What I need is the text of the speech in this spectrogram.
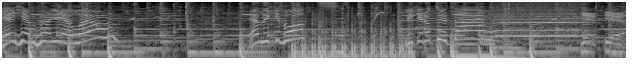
Jeg kommer fra Jeløya. Jeg liker båt. Liker å tute. Yeah, yeah.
